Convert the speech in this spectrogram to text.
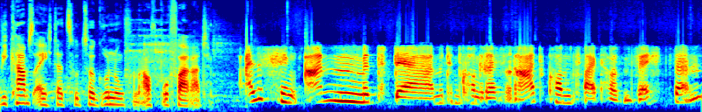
wie kam es eigentlich dazu zur Gründung von Aufbruch Fahrrad? Alles fing an mit, der, mit dem Kongress Radcom 2016.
